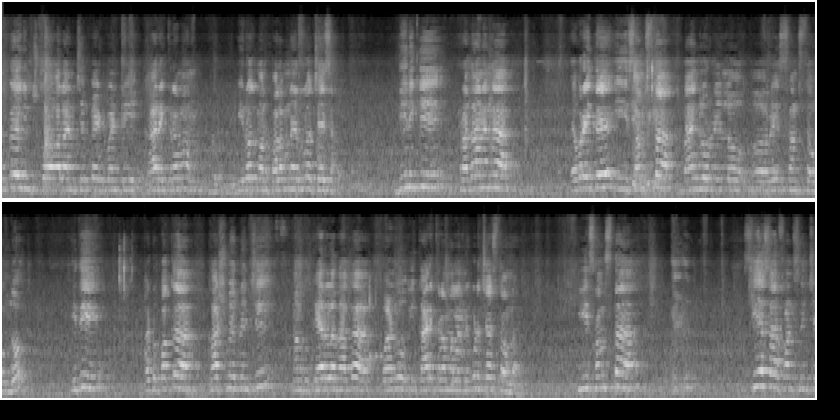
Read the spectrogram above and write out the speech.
ఉపయోగించుకోవాలని చెప్పేటువంటి కార్యక్రమం ఈరోజు మన పలమనేరులో చేశాం. దీనికి ప్రధానంగా ఎవరైతే ఈ సంస్థ బెంగళూరులో రైస్ సంస్థ ఉందో ఇది అటుపక్క కాశ్మీర్ నుంచి మనకు కేరళ దాకా వాళ్ళు ఈ కార్యక్రమాలన్నీ కూడా చేస్తూ ఉన్నారు. ఈ సంస్థ సిఎస్ఆర్ ఫండ్స్ నుంచి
